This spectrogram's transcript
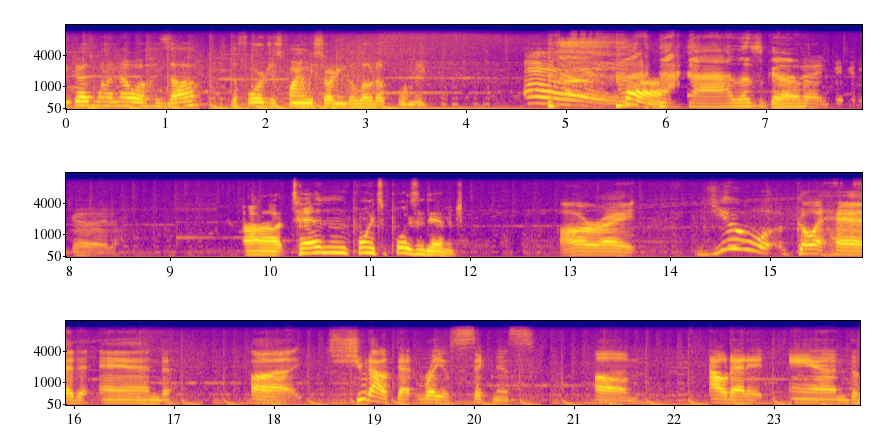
You guys want to know a huzzah? The forge is finally starting to load up for me. Hey! Let's go. good, good, good, good. uh, 10 points of poison damage. All right. You go ahead and uh, shoot out that ray of sickness um, out at it, and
